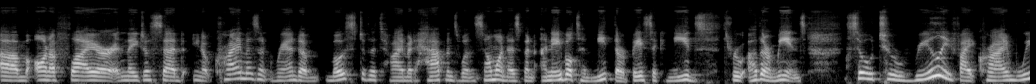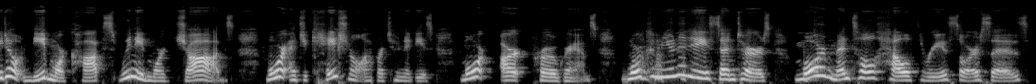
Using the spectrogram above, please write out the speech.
um, on a flyer and they just said you know crime isn't random. Most of the time it happens when someone has been unable to meet their basic needs through other means. So to really fight crime we don't need more cops. We need more jobs more educational opportunities more art programs more community centers more mental health resources.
